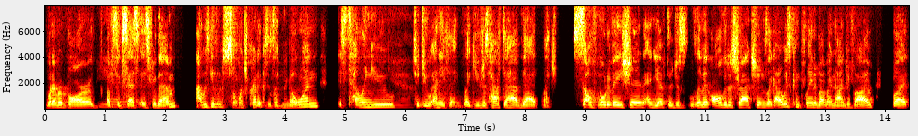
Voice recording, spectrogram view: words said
whatever bar Yeah. of success is for them i always give them so much credit because it's Oh like no gosh. one is telling you Yeah. to do anything like you just have to have that like self-motivation and you have to just limit all the distractions like i always complain about my nine to five but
